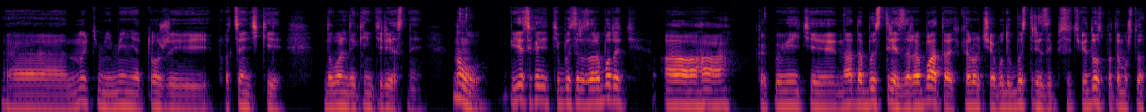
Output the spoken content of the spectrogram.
э, но тем не менее тоже процентики довольно-таки интересные. Ну, если хотите быстро заработать, ага, как вы видите, надо быстрее зарабатывать. Короче, я буду быстрее записывать видос, потому что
